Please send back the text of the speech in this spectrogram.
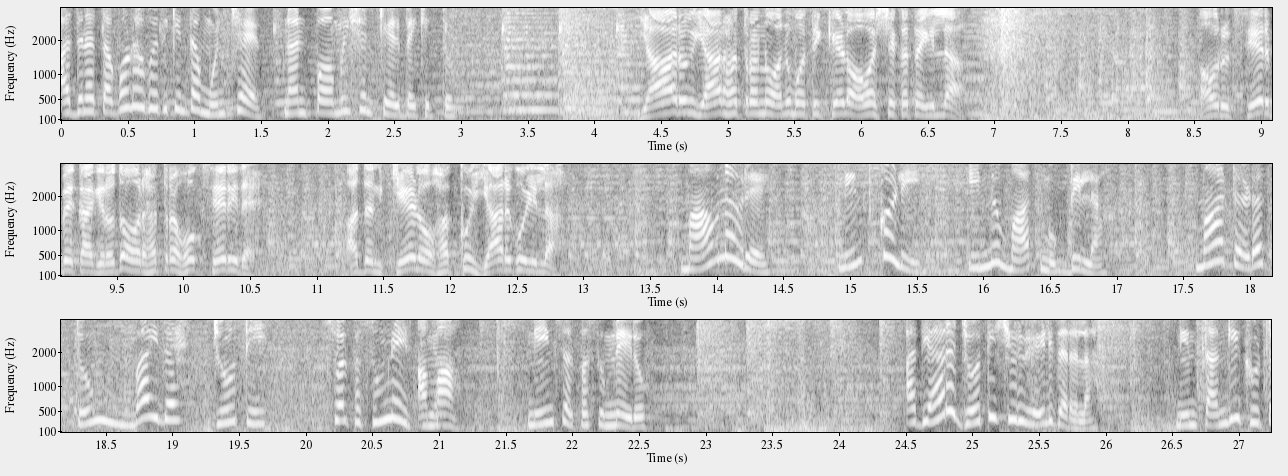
ಅದನ್ನ ತಗೊಂಡು ಹೋಗೋದಕ್ಕಿಂತ ಮುಂಚೆ ನನ್ ಪರ್ಮಿಷನ್ ಕೇಳಬೇಕಿತ್ತು. ಯಾರು ಯಾರ ಹತ್ರನೂ ಅನುಮತಿ ಕೇಳೋ ಅವಶ್ಯಕತೆ ಇಲ್ಲ. ಅವ್ರಿಗೆ ಸೇರ್ಬೇಕಾಗಿರೋದು ಅವ್ರ ಹತ್ರ ಹೋಗಿ ಸೇರಿದೆ. ಅದನ್ನ ಕೇಳೋ ಹಕ್ಕು ಯಾರಿಗೂ ಇಲ್ಲ. ಮಾವನವ್ರೆ ನಿಂತ್ಕೊಳ್ಳಿ ಇನ್ನು ಮಾತ್ ಮುಗ್ದಿಲ್ಲ. ಮಾತಾಡೋದ್ ತುಂಬಾ ಇದೆ. ಜ್ಯೋತಿ ಸ್ವಲ್ಪ ಸುಮ್ಮನೆ ಅಮ್ಮ ನೀನ್ ಸ್ವಲ್ಪ ಸುಮ್ನೆ ಇರು. ಅದ್ಯಾರೋ ಜ್ಯೋತಿಷ್ಯರು ಹೇಳಿದಾರಲ್ಲ, ನಿನ್ ತಂಗಿ ಹುಟ್ಟ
